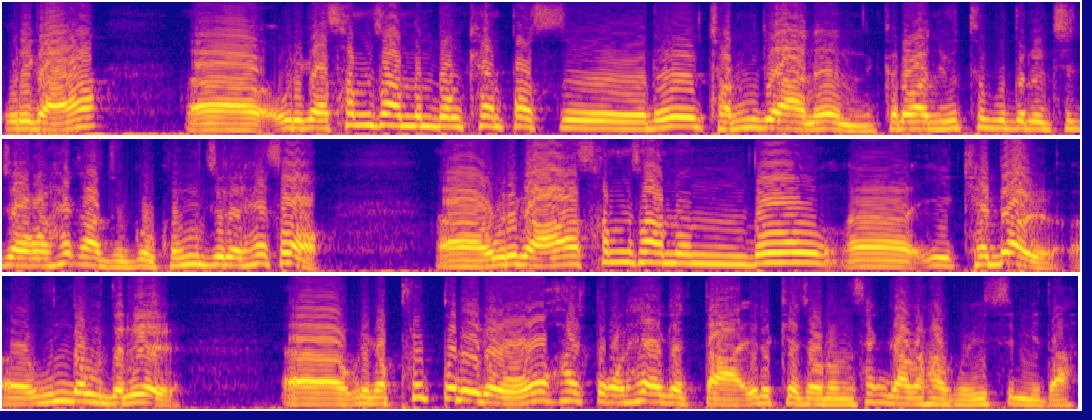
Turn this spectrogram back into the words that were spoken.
우리가 어, 우리가 33운동 캠퍼스를 전개하는 그러한 유튜브들을 지정을 해가지고 공지를 해서 어, 우리가 33운동 어, 이 개별 어, 운동들을 어, 우리가 풀뿌리로 활동을 해야겠다 이렇게 저는 생각을 하고 있습니다.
